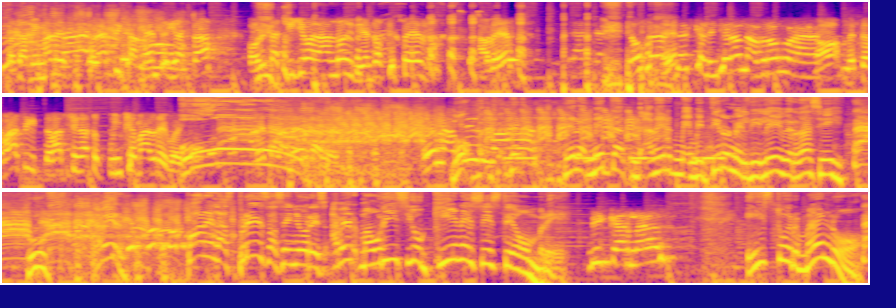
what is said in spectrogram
O sea, mi madre prácticamente ya está ahorita aquí llorando y viendo qué pedo. A ver. No puede ¿Eh? ser que le hiciera una broma. No, me te vas y te vas a chingar a tu pinche madre, güey. Vete a la verga, güey. Es la No, misma. espera, espera, meta, a ver, me metieron el delay, ¿verdad? Sí. Uf. A ver, paren las presas, señores. A ver, Mauricio, ¿quién es este hombre? Mi carnal. Es tu hermano.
